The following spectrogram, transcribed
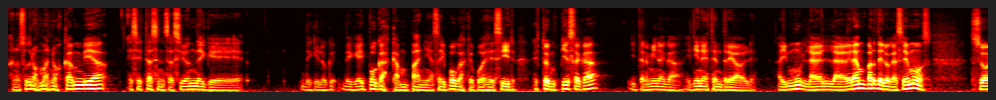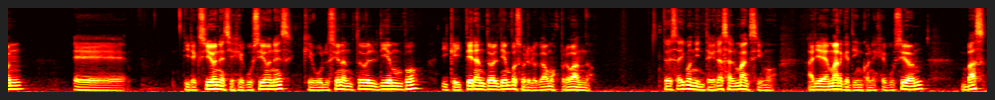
a nosotros más nos cambia es esta sensación de que, de que, de que hay pocas campañas, hay pocas que puedes decir, esto empieza acá y termina acá, y tiene este entregable. Hay la, gran parte de lo que hacemos son eh, direcciones y ejecuciones que evolucionan todo el tiempo y que iteran todo el tiempo sobre lo que vamos probando. Entonces ahí cuando integras al máximo área de marketing con ejecución, vas,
